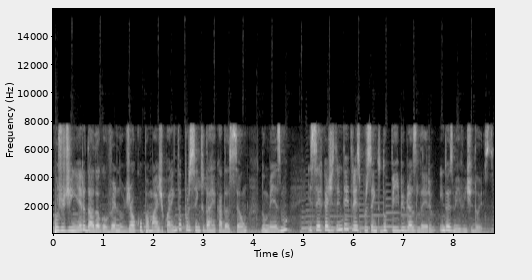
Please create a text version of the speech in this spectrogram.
cujo dinheiro dado ao governo já ocupa mais de 40% da arrecadação do mesmo e cerca de 33% do PIB brasileiro em 2022.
